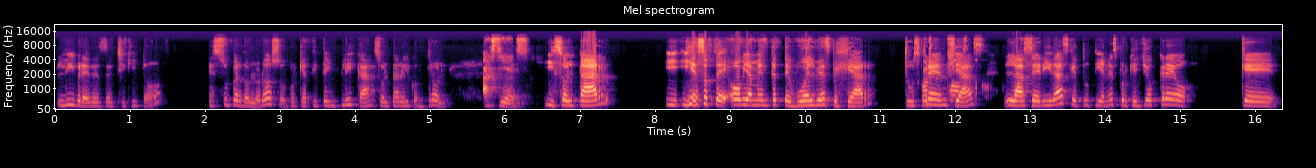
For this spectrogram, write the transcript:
libre desde chiquito es súper doloroso porque a ti te implica soltar el control. Así es. Y soltar, y, y eso te obviamente te vuelve a espejear tus creencias, las heridas que tú tienes, porque yo creo que,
